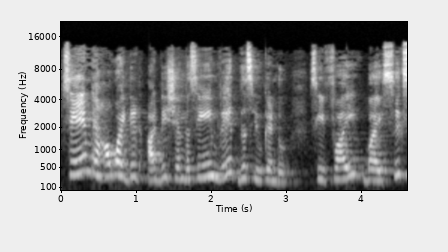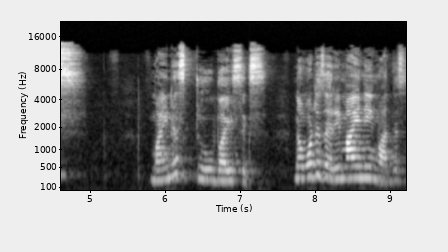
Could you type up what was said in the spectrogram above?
Same way how I did addition, the same way this you can do. See 5 by 6 minus 2 by 6. Now what is the remaining one? This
